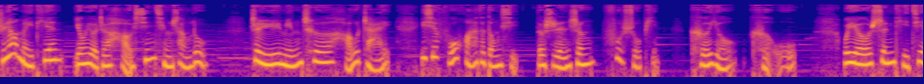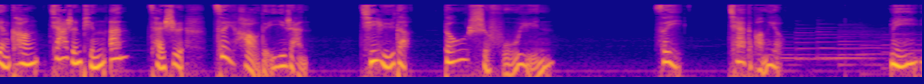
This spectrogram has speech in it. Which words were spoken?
只要每天拥有着好心情上路。至于名车豪宅，一些浮华的东西，都是人生附属品，可有可无。唯有身体健康、家人平安，才是最好的依然。其余的都是浮云。所以，亲爱的朋友，你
